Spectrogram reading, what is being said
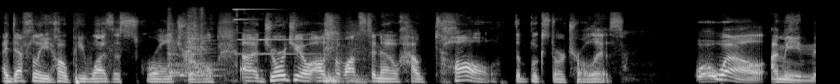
I definitely hope he was a scroll troll. Uh, Giorgio also wants to know how tall the bookstore troll is. Well, I mean,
